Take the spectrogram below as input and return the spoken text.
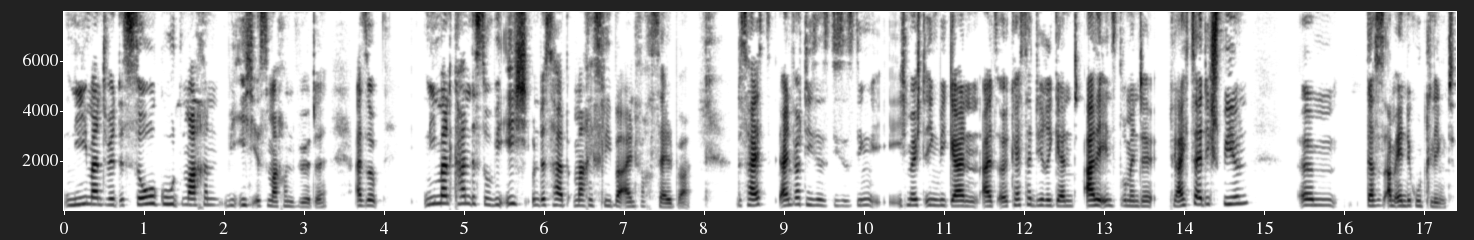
niemand wird es so gut machen, wie ich es machen würde. Also niemand kann das so wie ich und deshalb mache ich es lieber einfach selber. Das heißt, einfach dieses, dieses Ding, ich möchte irgendwie gern als Orchesterdirigent alle Instrumente gleichzeitig spielen, ähm, dass es am Ende gut klingt.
